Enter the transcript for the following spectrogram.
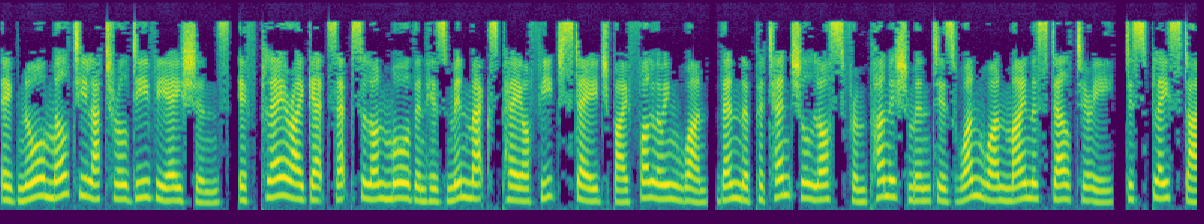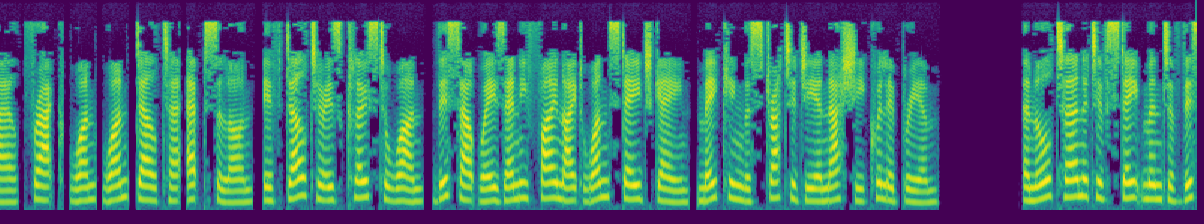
Ignore multilateral deviations. If player I gets epsilon more than his min-max payoff each stage by following 1, then the potential loss from punishment is 1 1 minus delta e. Display style frac 1 1 delta epsilon. If delta is close to 1, this outweighs any finite one-stage gain, making the strategy a Nash equilibrium. An alternative statement of this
